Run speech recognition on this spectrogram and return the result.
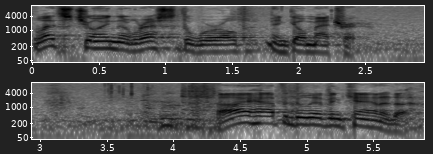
Let's join the rest of the world and go metric. I happen to live in Canada,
